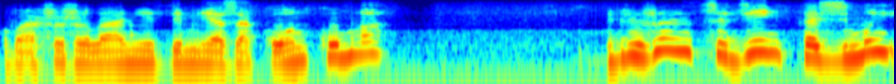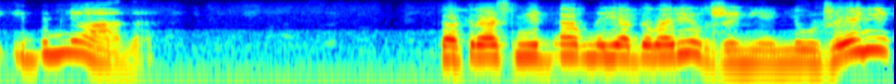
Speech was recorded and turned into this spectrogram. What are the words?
Ваше желание для меня закон, кума. Приближается день Козьмы и Дамиана. Как раз недавно я говорил жене, неужели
